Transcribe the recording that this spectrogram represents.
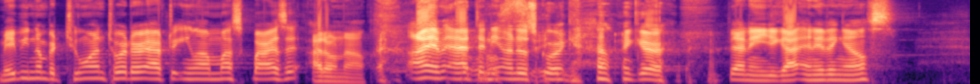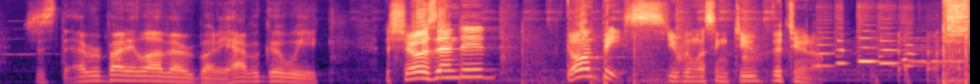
Maybe number two on Twitter after Elon Musk buys it. I don't know. I am at Denny underscore Gallagher. Benny, you got anything else? Just everybody love everybody. Have a good week. The show's ended. Go in peace. You've been listening to The Tune Up.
